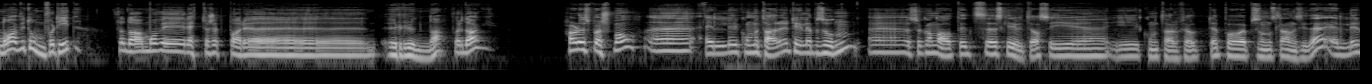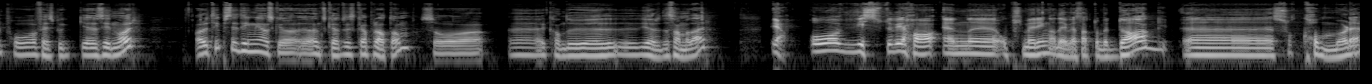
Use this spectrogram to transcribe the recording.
nå er vi tomme for tid, så da må vi rett og slett bare runde av for i dag. Har du spørsmål eh, eller kommentarer til episoden, eh, så kan du alltids skrive til oss i, i kommentarfeltet på episodens landingsside eller på Facebook-siden vår. Har du tips til ting vi ønsker, ønsker at vi skal prate om, så eh, kan du gjøre det samme der. Ja, og hvis du vil ha en eh, oppsummering av det vi har snakket om i dag, eh, så kommer det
